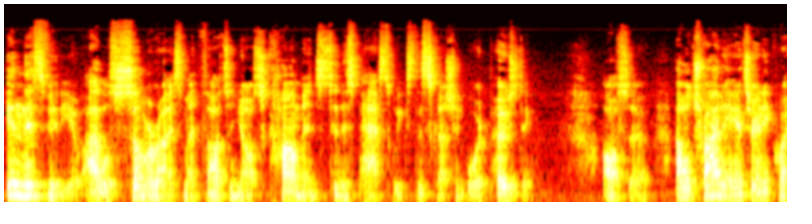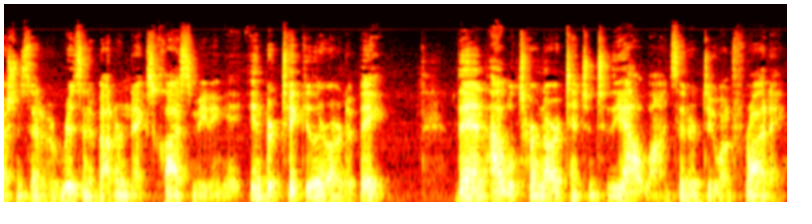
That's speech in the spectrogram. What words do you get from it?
In this video, I will summarize my thoughts on y'all's comments to this past week's discussion board posting. Also, I will try to answer any questions that have arisen about our next class meeting, in particular our debate. Then I will turn our attention to the outlines that are due on Friday.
